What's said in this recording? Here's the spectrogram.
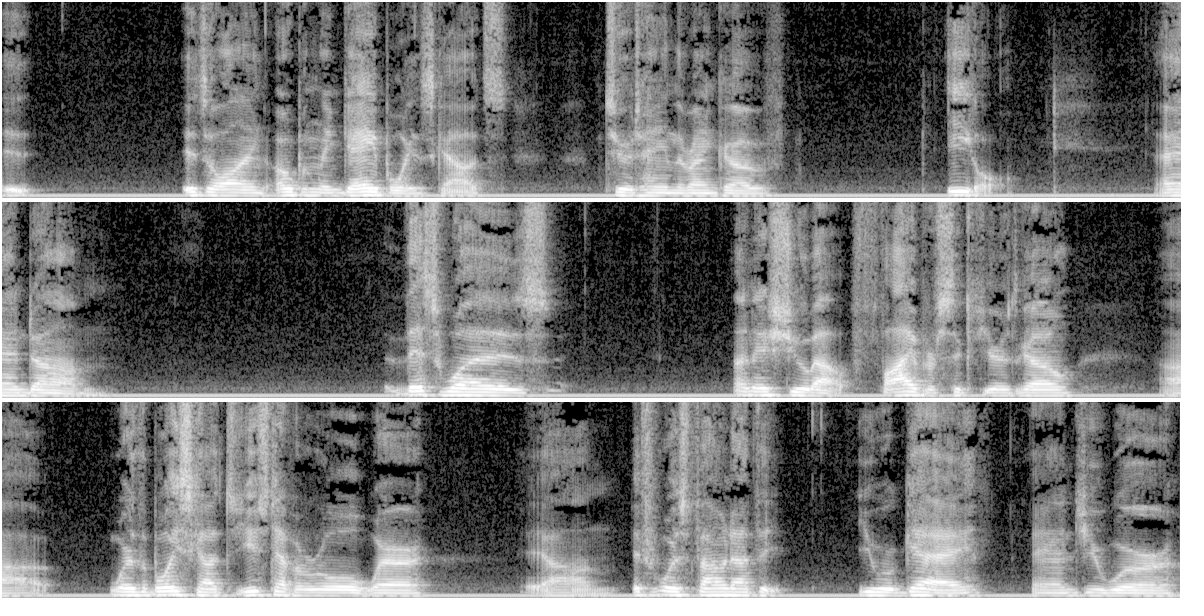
is allowing openly gay Boy Scouts to attain the rank of Eagle. And um, this was an issue about five or six years ago uh, where the Boy Scouts used to have a rule where um, if it was found out that you were gay and you were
